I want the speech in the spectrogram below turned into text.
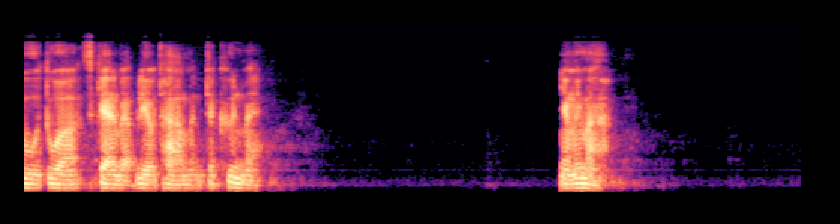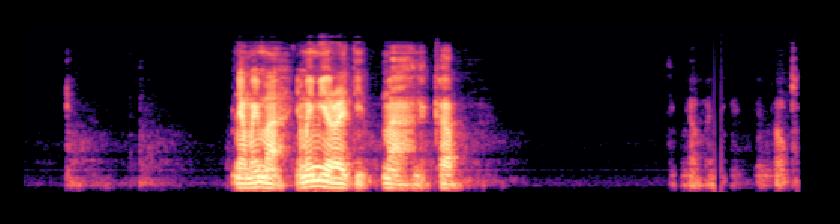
ดูตัวสแกนแบบเรียลไทม์มันจะขึ้นไหม ยังไม่มา ยังไม่มา ยังไม่มีอะไรติดมานะครับ โอเค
